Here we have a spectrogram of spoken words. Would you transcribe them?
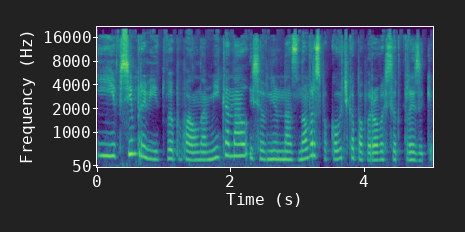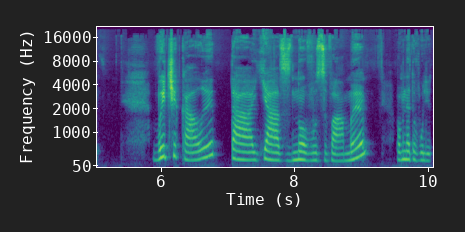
І всім привіт! Ви попали на мій канал, і сьогодні у нас знову розпаковочка паперових сюрпризиків. Ви чекали, та я знову з вами, бо мене доволі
